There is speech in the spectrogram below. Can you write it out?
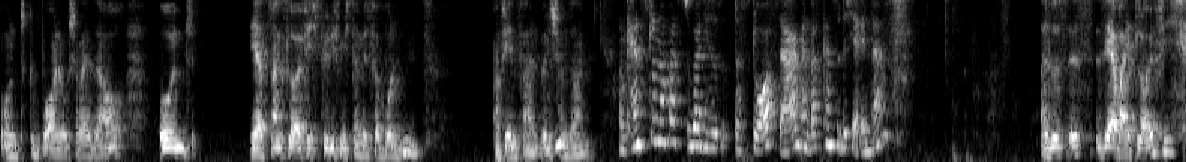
und geboren logischerweise auch. Und ja, zwangsläufig fühle ich mich damit verbunden. Auf jeden Fall, würde ich schon sagen. Und kannst du noch was über dieses, das Dorf sagen? An was kannst du dich erinnern? Also es ist sehr weitläufig.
